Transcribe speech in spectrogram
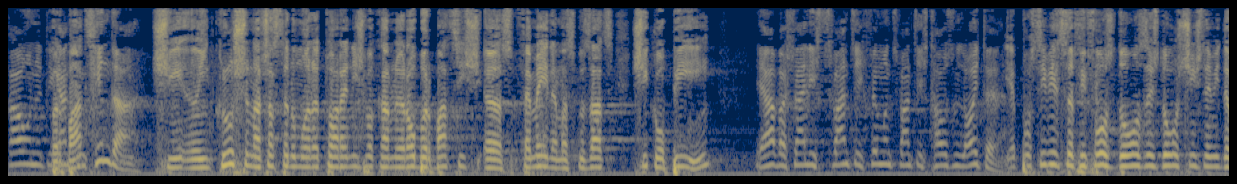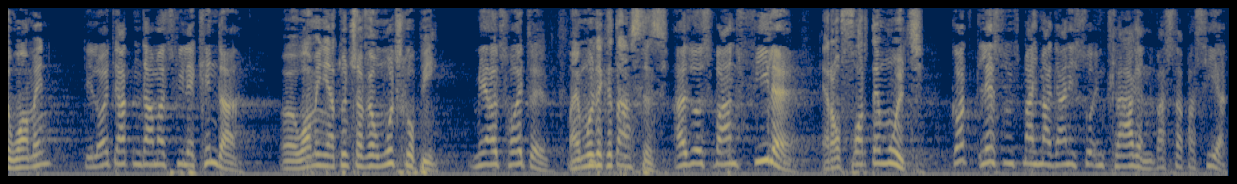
Frauen und die Bărbați? ganzen Kinder. și uh, incluși în această numărătoare nici măcar nu erau bărbații, și, uh, femeile, mă scuzați, și copiii. Ja, wahrscheinlich 20, 25.000 Leute. E posibil să fi fost 20-25 de mii de oameni. Die Leute hatten damals viele Kinder, Uh, Oamenii atunci aveau mulți copii, mehr als heute. mai mult decât astăzi. Also es waren viele. Erau foarte mulți. Gott lässt uns manchmal gar nicht so im Klaren, was da passiert.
